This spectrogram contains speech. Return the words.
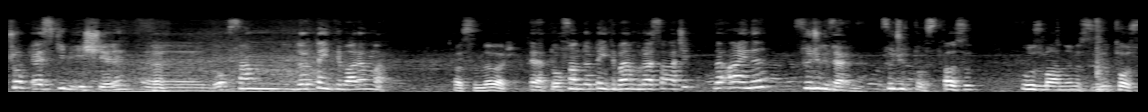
çok eski bir iş yeri. Ee, 94'ten itibaren var. Aslında var. Evet 94'ten itibaren burası açık ve aynı sucuk üzerine. Sucuk tost. Asıl uzmanlığınız sizin tost.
